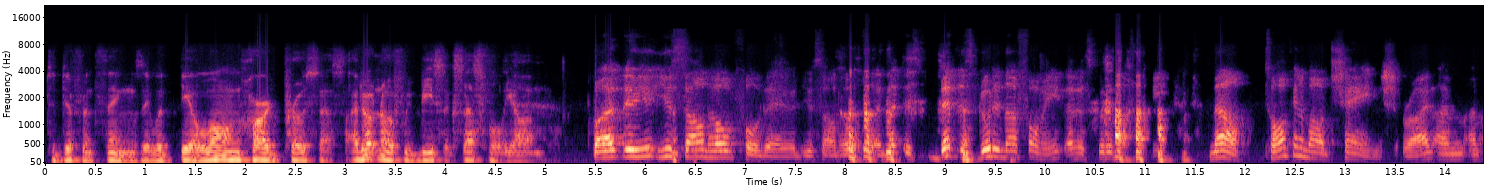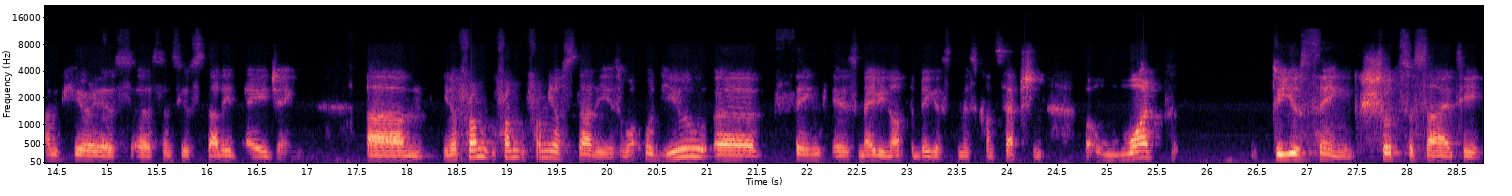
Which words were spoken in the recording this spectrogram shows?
to different things. It would be a long, hard process. I don't know if we'd be successful, Jan. But you, you sound hopeful, David. You sound hopeful, and that is that is good enough for me. That is good enough for me. Now, talking about change, right? I'm I'm, I'm curious uh, since you studied aging. Um, you know, from from from your studies, what would you uh, think is maybe not the biggest misconception, but what do you think should society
